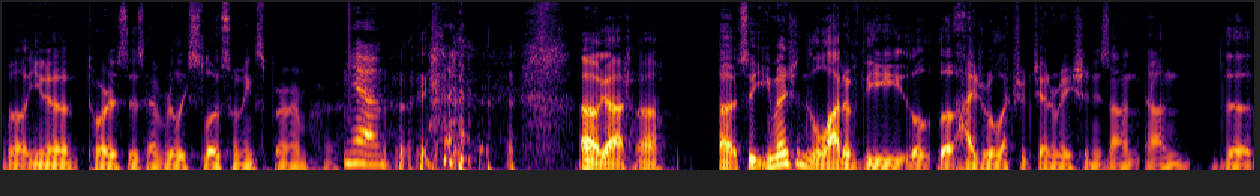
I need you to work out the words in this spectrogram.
Well, you know, tortoises have really slow swimming sperm. Yeah. Oh God. Uh, uh, so you mentioned a lot of the, the the hydroelectric generation is on on the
